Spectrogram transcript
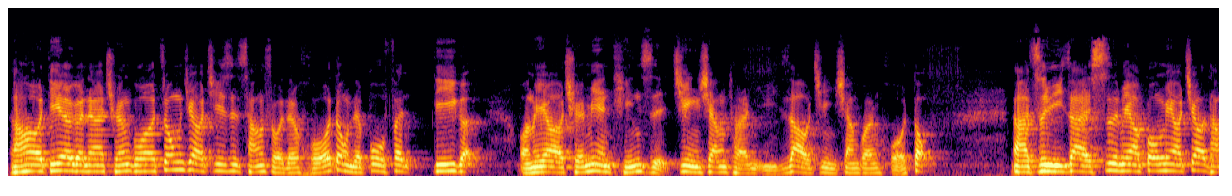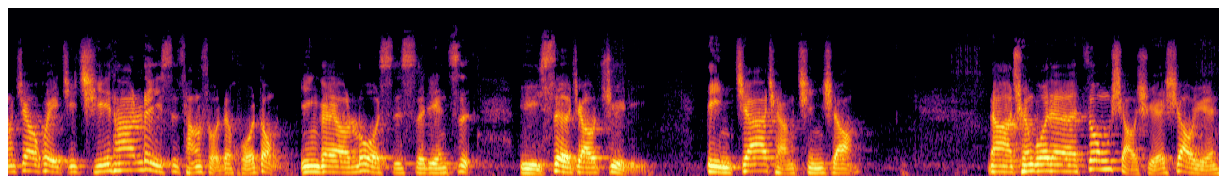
然后第二个呢，全国宗教祭祀场所的活动的部分，第一个我们要全面停止进香团与绕境相关活动。那至于在寺庙、公庙、教堂、教会及其他类似场所的活动，应该要落实十连制与社交距离，并加强清消。那全国的中小学校园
